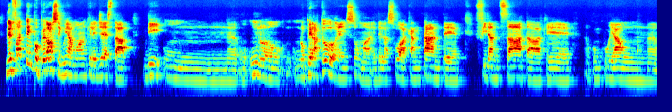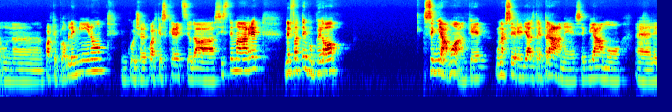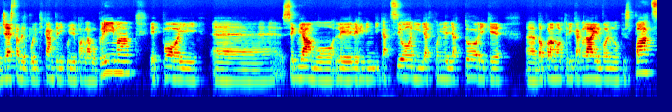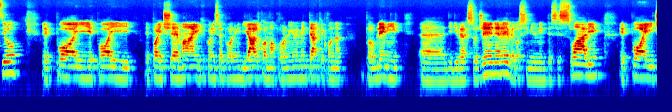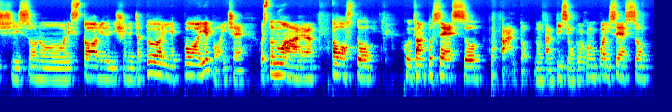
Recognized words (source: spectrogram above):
Nel frattempo però seguiamo anche le gesta di un, uno, un operatore, insomma, e della sua cantante fidanzata che, con cui ha un, un, qualche problemino, in cui c'è qualche screzio da sistemare. Nel frattempo però seguiamo anche una serie di altre trame, seguiamo eh, le gesta del politicante di cui vi parlavo prima e poi eh, seguiamo le, le, rivendicazioni di alcuni degli attori che eh, dopo la morte di Carlyle vogliono più spazio e poi, e, poi, e poi c'è Mike con i suoi problemi di alcol ma probabilmente anche con problemi eh, di diverso genere, verosimilmente sessuali. E poi ci sono le storie degli sceneggiatori e poi, e poi c'è questo noir tosto con tanto sesso, tanto, non tantissimo, però con un po' di sesso,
